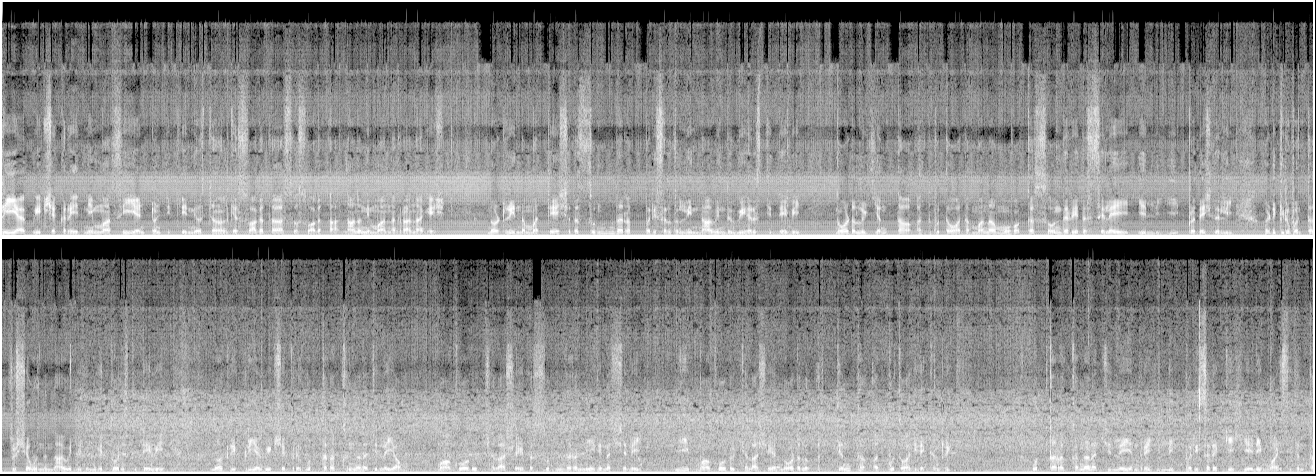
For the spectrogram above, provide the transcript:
ಪ್ರಿಯ ವೀಕ್ಷಕರೇ, ನಿಮ್ಮ C N twenty three news ಚಾನಲ್ಗೆ ಸ್ವಾಗತ. ಸುಸ್ವಾಗತ. ನಾನು ನಿಮ್ಮ ನಗರ ನಾಗೇಶ್. ನೋಡ್ರಿ, ನಮ್ಮ ದೇಶದ ಸುಂದರ ಪರಿಸರದಲ್ಲಿ ನಾವಿಂದು ವಿಹರಿಸುತ್ತಿದ್ದೇವೆ ನೋಡಲು ಎಂಥ ಅದ್ಭುತವಾದ ಮನಮೋಹಕ ಸೌಂದರ್ಯದ ಸೆಲೆ ಇಲ್ಲಿ ಈ ಪ್ರದೇಶದಲ್ಲಿ ಅಡಗಿರುವಂಥ ದೃಶ್ಯವನ್ನು ನಾವಿಲ್ಲಿ ನಿಮಗೆ ತೋರಿಸ್ತಿದ್ದೇವೆ. ನೋಡ್ರಿ, ಪ್ರಿಯ ವೀಕ್ಷಕರೇ, ಉತ್ತರ ಕನ್ನಡ ಜಿಲ್ಲೆಯ ಮಾಗೋಡು ಜಲಾಶಯದ ಸುಂದರ ನೀರಿನ ಶೆಲೆ ಈ ಮಾಗೋಡು ಜಲಾಶಯ ನೋಡಲು ಅತ್ಯಂತ ಅದ್ಭುತವಾಗಿದೆ ಕಣ್ರಿ. ಉತ್ತರ ಕನ್ನಡ ಜಿಲ್ಲೆ ಎಂದರೆ ಇಲ್ಲಿ ಪರಿಸರಕ್ಕೆ ಹೇಳಿ ಮಾಡಿಸಿದಂಥ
